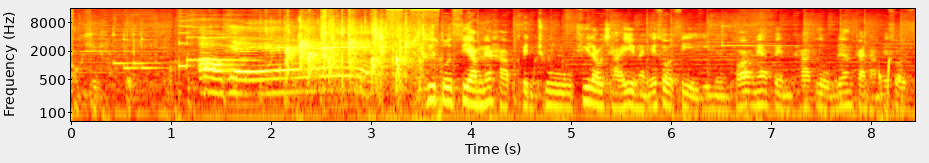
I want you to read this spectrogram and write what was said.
โอเค โอเค คือตัวเซียมเนี่ยครับเป็น tool ที่เราใช้อยู่ใน SOC อีกทีหนึ่งเพราะเนี่ยเป็น classroom เรื่องการทำ SOC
